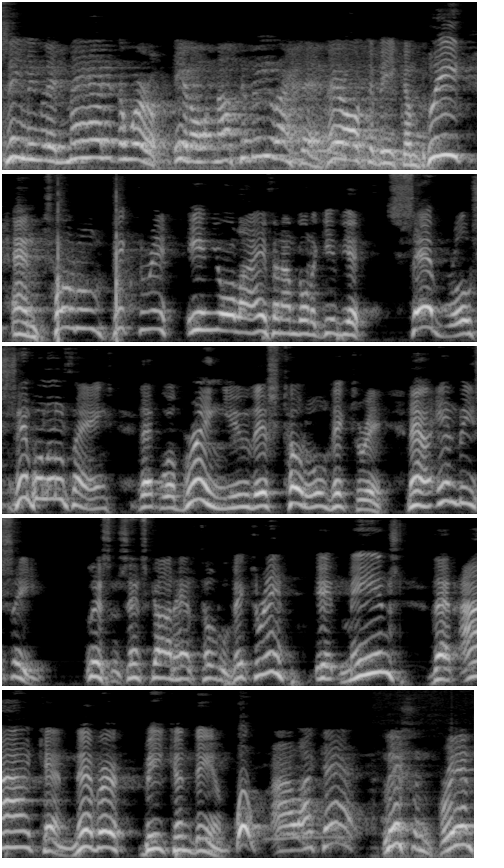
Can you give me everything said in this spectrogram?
seemingly mad at the world. It ought not to be like that. There ought to be complete and total victory in your life, and I'm going to give you several simple little things that will bring you this total victory. Now, NBC, listen, since God has total victory, it means that I can never be condemned. Woo! I like that. Listen, friend,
